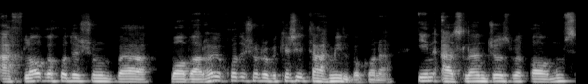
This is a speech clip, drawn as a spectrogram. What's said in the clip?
اخلاق خودشون و باورهای خودشون رو به کسی تحمیل بکنن. این اصلا جزء قاموس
